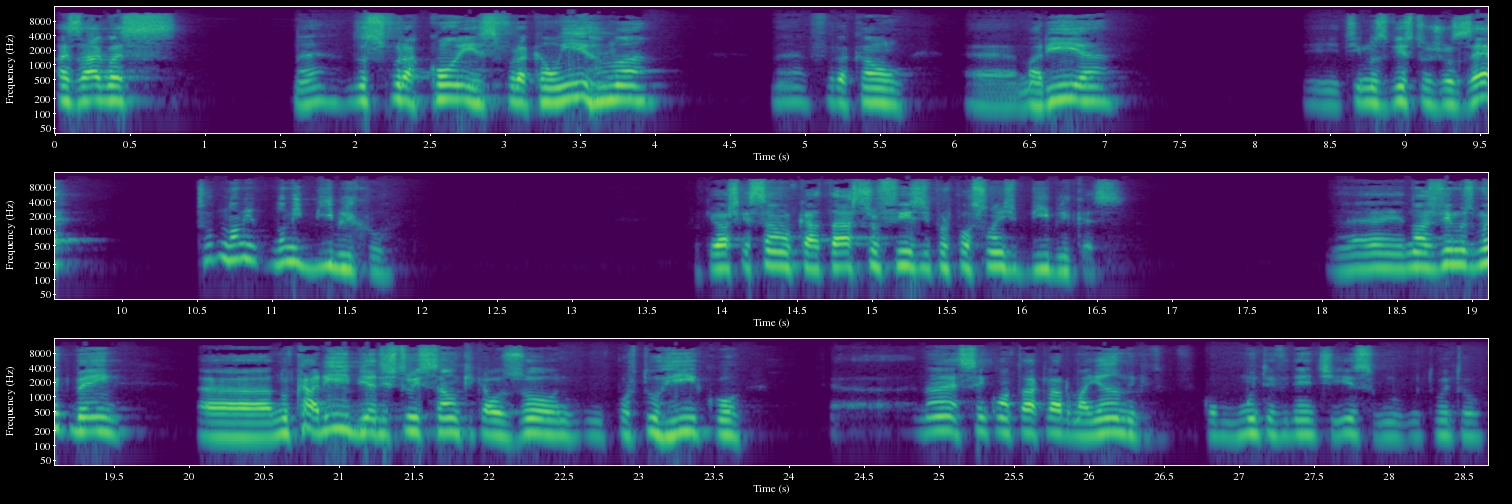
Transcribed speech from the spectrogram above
as águas né, dos furacões, furacão Irma, né, furacão é, Maria, e tínhamos visto José, tudo nome, nome bíblico, porque eu acho que são catástrofes de proporções bíblicas. É, nós vimos muito bem uh, no Caribe a destruição que causou, em Porto Rico, né, sem contar, claro, Miami, que ficou muito evidente isso, muito, muito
